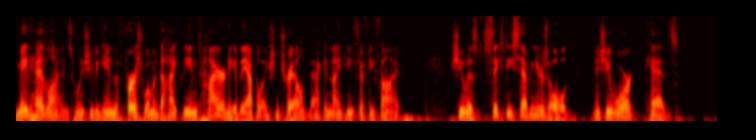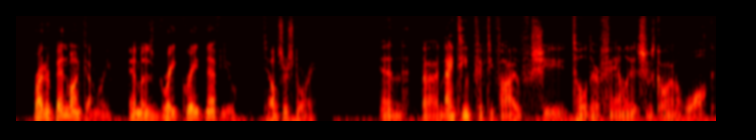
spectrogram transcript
made headlines when she became the first woman to hike the entirety of the Appalachian Trail back in 1955. She was 67 years old and she wore Keds. Writer Ben Montgomery, Emma's great great nephew, tells her story. In uh, 1955, she told her family that she was going on a walk,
